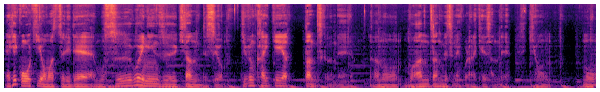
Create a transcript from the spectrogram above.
え、結構大きいお祭りで、もうすごい人数来たんですよ。自分会計やったんですけどね。あの、もう暗算ですね、これはね、計算ね。基本。もう、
